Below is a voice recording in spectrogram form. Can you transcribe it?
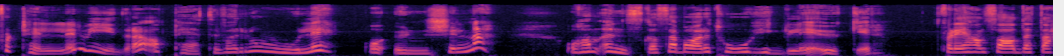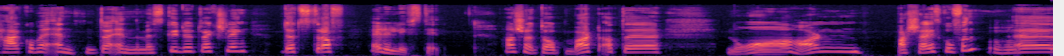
forteller videre at Peter var rolig og unnskyldende, og han ønska seg bare to hyggelige uker. Fordi han sa at dette her kommer enten til å ende med skuddutveksling, dødsstraff eller livstid. Han skjønte åpenbart at eh, nå har han bæsja i skuffen. Mhm. Eh,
